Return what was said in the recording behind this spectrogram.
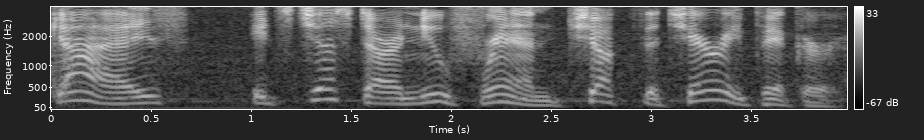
Guys, it's just our new friend, Chuck the Cherry Picker.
